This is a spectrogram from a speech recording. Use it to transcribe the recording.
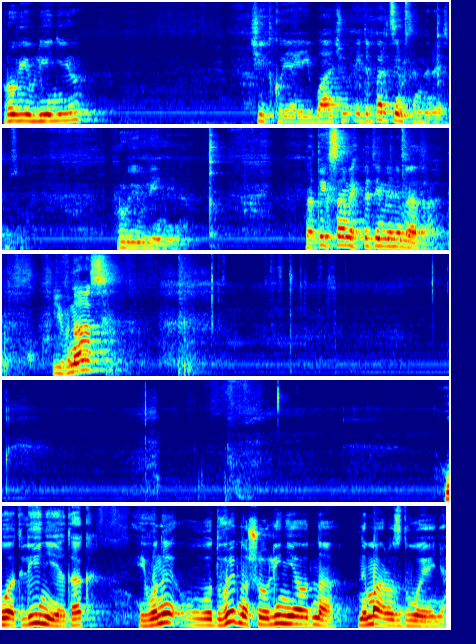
провів лінію. Чітко я її бачу. І тепер цим штангенрейсмусом провів лінію. На тих самих 5 мм. І в нас От лінія, так? І вони, от видно, що лінія одна, нема роздвоєння.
